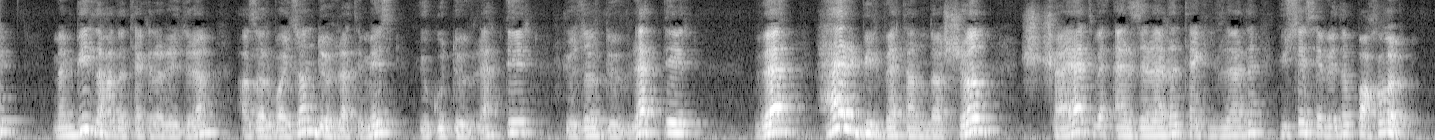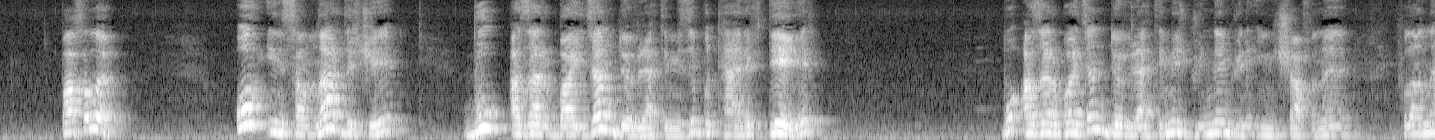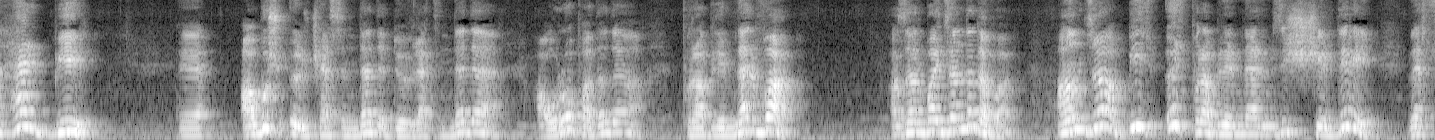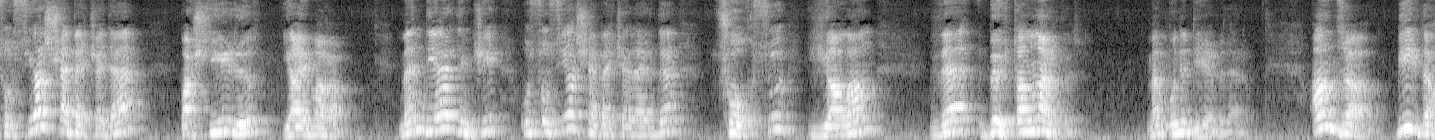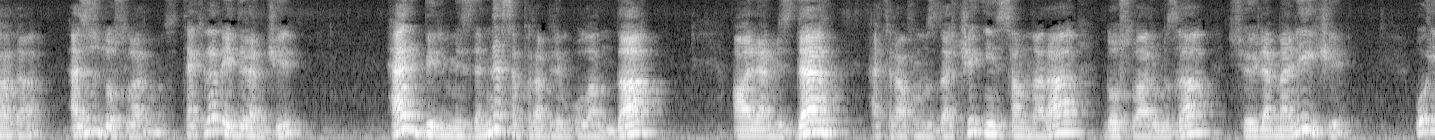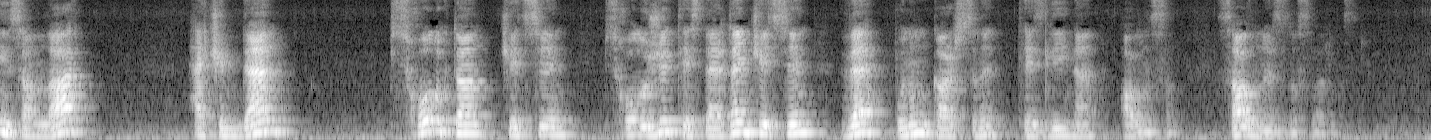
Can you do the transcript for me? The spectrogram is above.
mən bir daha da təkrar edirəm, Azərbaycan dövlətimiz hüquqi dövlətdir, gözəl dövlətdir və hər bir vətəndaşın şikayət və ərizələrinə, təkliflərinə yüksək səviyyədə baxılır. Baxılır. O insanlardır ki, bu Azərbaycan dövlətimizi bu tərif deyil, bu Azərbaycan dövlətimiz gündən-günə inkişafını filanını hər bir e, ABŞ ölkəsində də, dövlətində də, Avropada da problemlər var. Azərbaycanda da var. Ancaq biz öz problemlərimizi şişirdirik və sosial şəbəkədə başlayırıq yaymağa. Mən deyərdim ki, o sosial şəbəkələrdə çoxsu yalan və böhtanlardır. Mən bunu deyə bilərəm. Ancaq bir daha da əziz dostlarımız, təkrar edirəm ki, hər birimizdə nəsə problem olanda ailəmizdə, ətrafımızdakı insanlara, dostlarımıza söyləməliyik ki, o insanlar həkimdən, psixoloqdan keçsin, psixoloji testlərdən keçsin və bunun qarşısını tezliklə alınsın. Sağ olun əziz dostlarımız.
